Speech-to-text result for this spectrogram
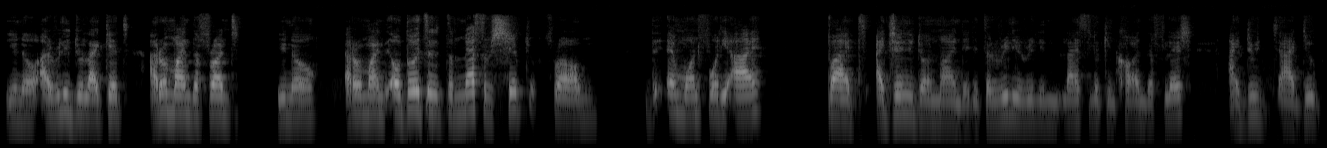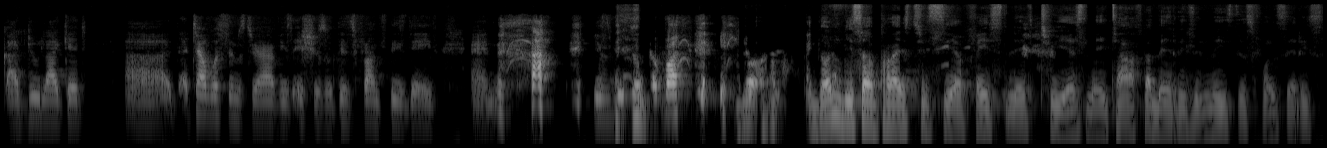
You know, I really do like it. I don't mind the front. You know, I don't mind. Although it's a, it's a massive shift from the M140i but I genuinely don't mind it. It's a really, really nice looking car in the flesh. I do, I do, I do like it. Uh, Tabo seems to have his issues with his fronts these days, and he's been talking about. Don't, don't be surprised to see a facelift two years later after they release this full series,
